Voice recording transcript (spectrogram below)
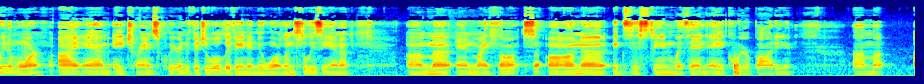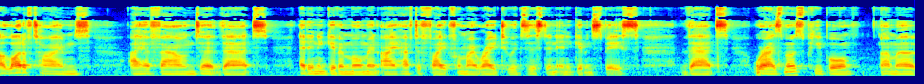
Queen Amore. I am a trans queer individual living in New Orleans, Louisiana. Um, uh, and my thoughts on uh, existing within a queer body. Um, a lot of times I have found uh, that at any given moment I have to fight for my right to exist in any given space. That whereas most people, um, uh,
